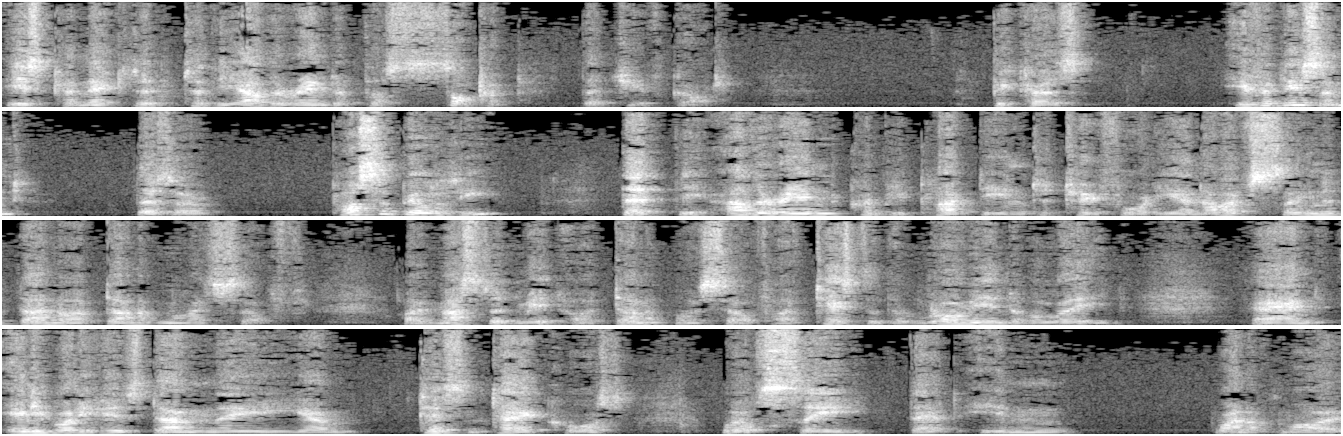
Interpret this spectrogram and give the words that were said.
is connected to the other end of the socket that you've got. Because if it isn't, there's a possibility that the other end could be plugged into 240 and I've seen it done, I've done it myself. I must admit I've done it myself. I've tested the wrong end of a lead and anybody who's done the um, test and tag course will see that in one of my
